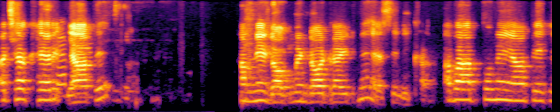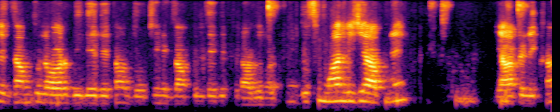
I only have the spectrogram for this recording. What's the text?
अच्छा खैर यहाँ पे हमने डॉक्यूमेंट डॉट राइट में ऐसे लिखा। अब आपको मैं यहाँ पे एक एग्ज़ाम्पल और भी दे देता हूँ, दो तीन एग्ज़ाम्पल दे के फिर आगे बढ़ते हैं। जैसे मान लीजिए आपने यहाँ पे लिखा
